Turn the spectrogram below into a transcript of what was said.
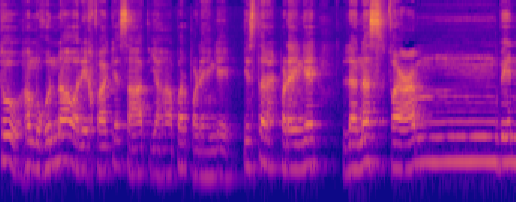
तो हम गुन्ना और इख्फा के साथ यहाँ पर पढ़ेंगे। इस तरह पढ़ेंगे लनस बिन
